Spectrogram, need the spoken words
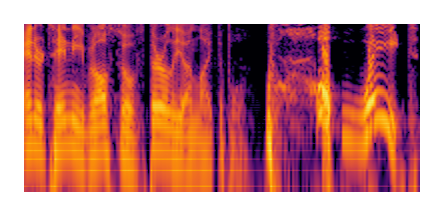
entertaining, but also thoroughly unlikable. Oh wait,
